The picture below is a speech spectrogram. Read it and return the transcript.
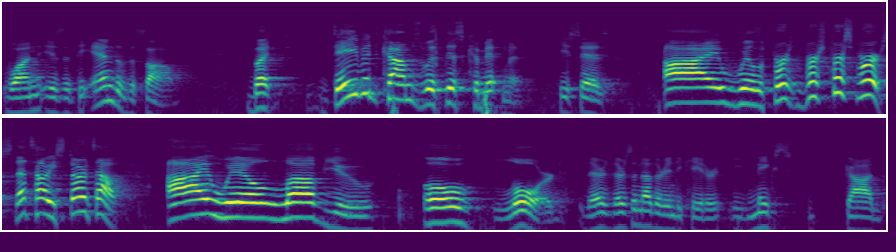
one is at the end of the psalm. But David comes with this commitment. He says, I will, first verse, first verse, that's how he starts out. I will love you, O Lord. There, there's another indicator. He makes God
